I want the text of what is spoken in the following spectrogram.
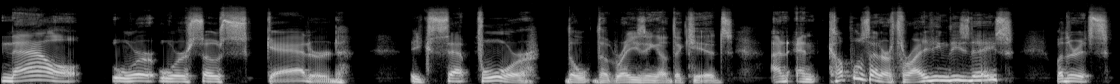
now we're we're so scattered except for the the raising of the kids. And and couples that are thriving these days whether it's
